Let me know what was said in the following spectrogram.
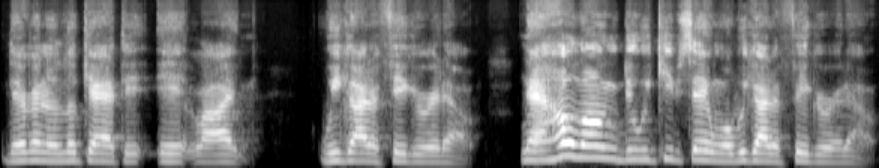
They're gonna look at it, it like we gotta figure it out. Now, how long do we keep saying, well, we got to figure it out?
